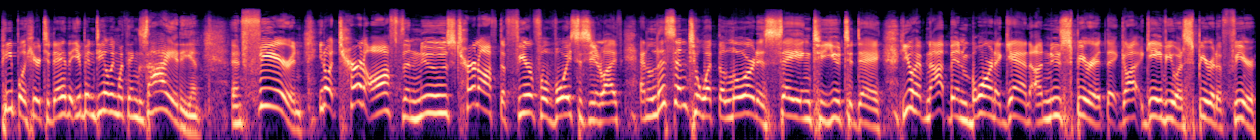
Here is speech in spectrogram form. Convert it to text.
people here today that you've been dealing with anxiety and, and fear. And you know what? Turn off the news, turn off the fearful voices in your life, and listen to what the Lord is saying to you today. You have not been born again a new spirit that God gave you a spirit of fear,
